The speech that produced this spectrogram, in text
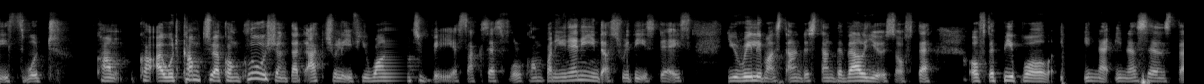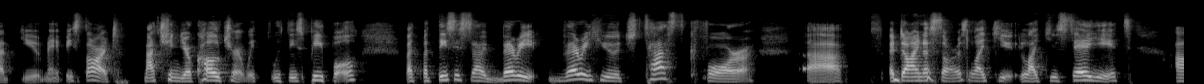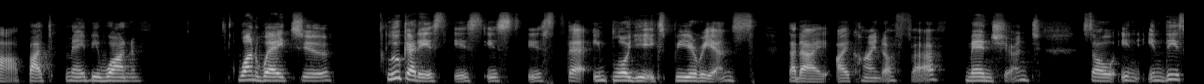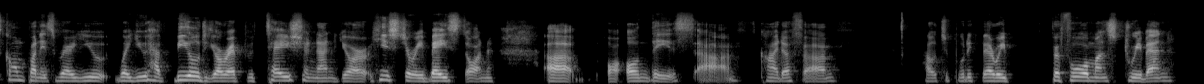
this would come, I would come to a conclusion that actually, if you want to be a successful company in any industry these days, you really must understand the values of the of the people in a, in a sense that you maybe start matching your culture with with these people. But but this is a very very huge task for uh, dinosaurs, like you like you say it. Uh, but maybe one one way to look at is is is is the employee experience that I I kind of uh, mentioned. So in in these companies where you where you have built your reputation and your history based on uh, on these uh, kind of um, how to put it very performance driven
